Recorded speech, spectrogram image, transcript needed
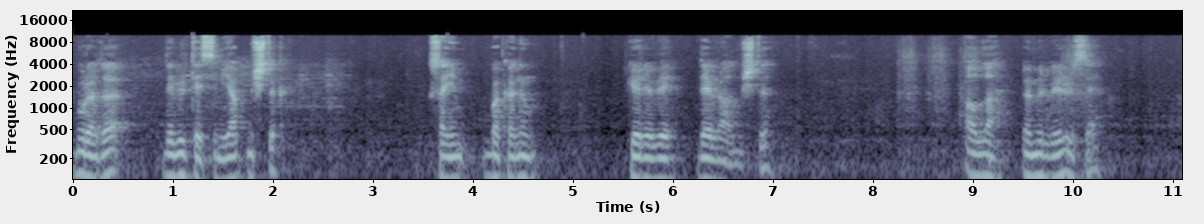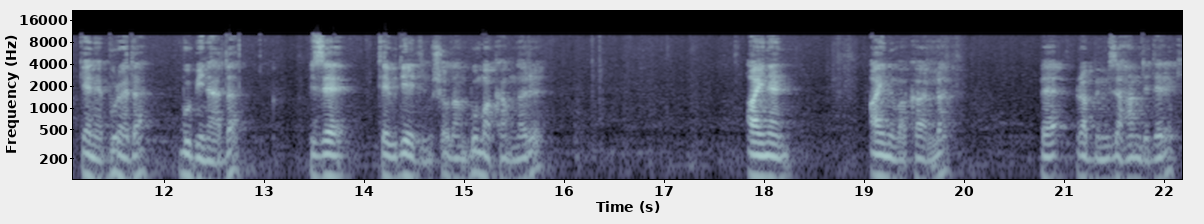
Burada devir teslimi yapmıştık. Sayın Bakanım görevi devralmıştı. Allah ömür verirse gene burada, bu binada bize tevdi edilmiş olan bu makamları aynen aynı vakarla ve Rabbimize hamd ederek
